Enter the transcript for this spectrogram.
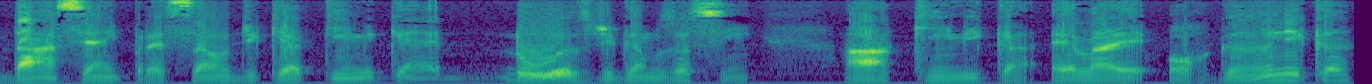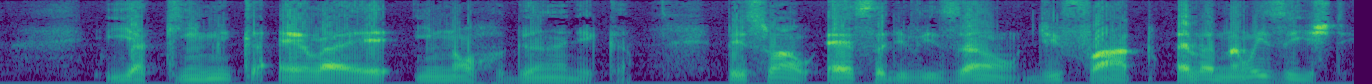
dá-se a impressão de que a química é duas, digamos assim. A química ela é orgânica e a química ela é inorgânica. Pessoal, essa divisão, de fato, ela não existe.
